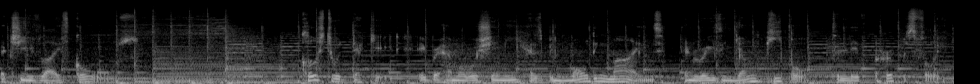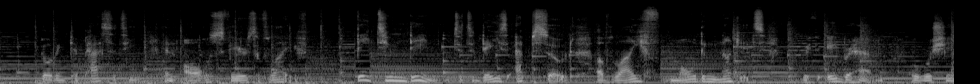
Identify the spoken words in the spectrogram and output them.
achieve life goals. Close to a decade, Abraham Owoseni has been molding minds and raising young people to live purposefully, building capacity in all spheres of life. Stay tuned in to today's episode of Life Molding Nuggets with Abraham Owoseni.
